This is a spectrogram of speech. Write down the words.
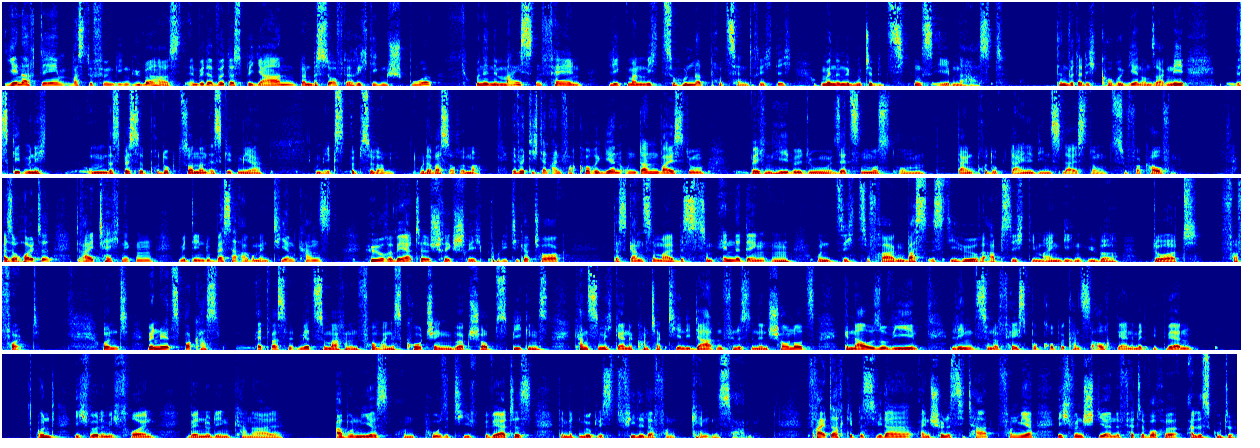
je nachdem, was du für ein Gegenüber hast, entweder wird das bejahen, dann bist du auf der richtigen Spur. Und in den meisten Fällen liegt man nicht zu 100 Prozent richtig. Und wenn du eine gute Beziehungsebene hast, dann wird er dich korrigieren und sagen, nee, es geht mir nicht um das beste Produkt, sondern es geht mir um XY oder was auch immer. Er wird dich dann einfach korrigieren und dann weißt du, welchen Hebel du setzen musst, um dein Produkt, deine Dienstleistung zu verkaufen. Also heute drei Techniken, mit denen du besser argumentieren kannst. Höhere Werte, Schrägstrich Politiker-Talk. Das Ganze mal bis zum Ende denken und sich zu fragen, was ist die höhere Absicht, die mein Gegenüber dort verfolgt. Und wenn du jetzt Bock hast, etwas mit mir zu machen in Form eines Coaching, Workshops, Speakings, kannst du mich gerne kontaktieren. Die Daten findest du in den Show Notes, genauso wie Links zu einer Facebook-Gruppe kannst du auch gerne Mitglied werden. Und ich würde mich freuen, wenn du den Kanal abonnierst und positiv bewertest, damit möglichst viele davon Kenntnis haben. Freitag gibt es wieder ein schönes Zitat von mir. Ich wünsche dir eine fette Woche. Alles Gute.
